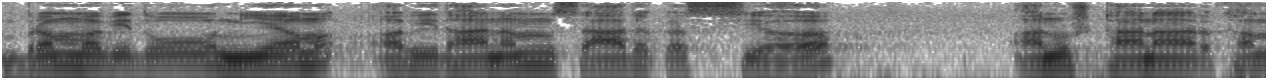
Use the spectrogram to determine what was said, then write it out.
ब्रह्मविदो नियम अभिधानम साधकस्य अनुष्ठानार्थम।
